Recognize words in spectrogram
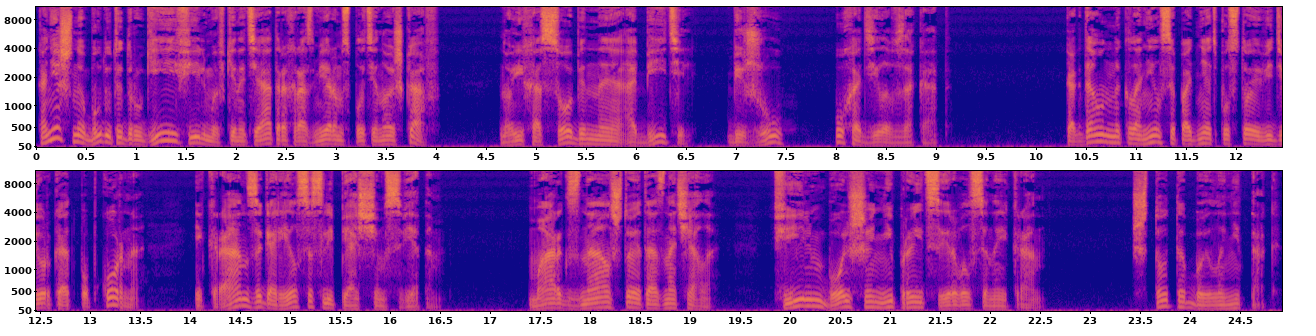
Конечно, будут и другие фильмы в кинотеатрах размером с платяной шкаф, но их особенная обитель, бежу, уходила в закат. Когда он наклонился поднять пустое ведерко от попкорна, экран загорелся слепящим светом. Марк знал, что это означало. Фильм больше не проецировался на экран. Что-то было не так.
